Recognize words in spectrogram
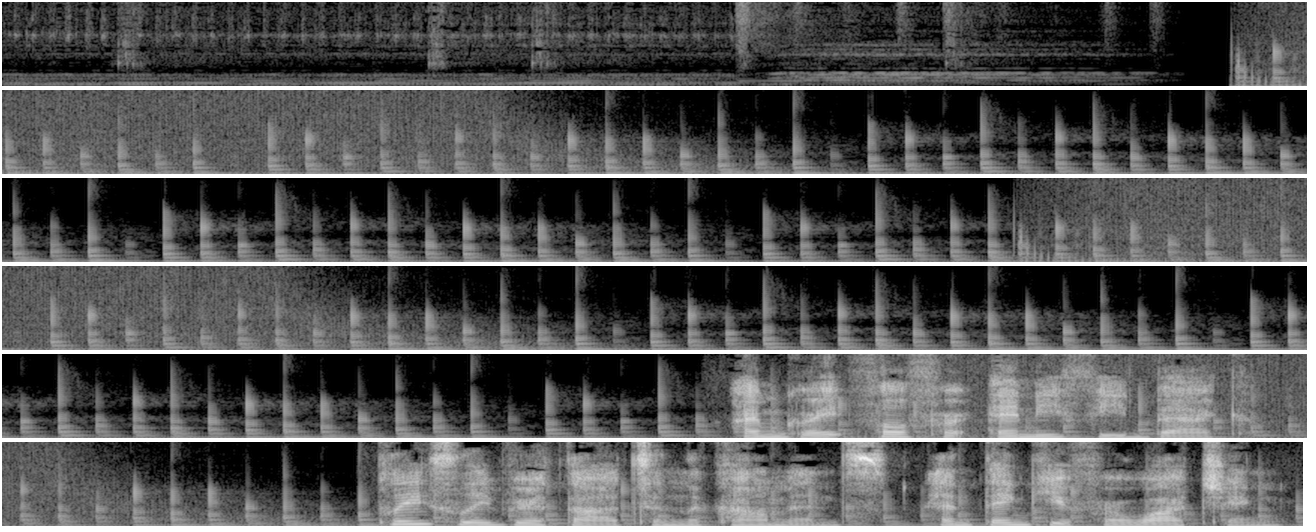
I'm grateful for any feedback. Please leave your thoughts in the comments, and thank you for watching.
